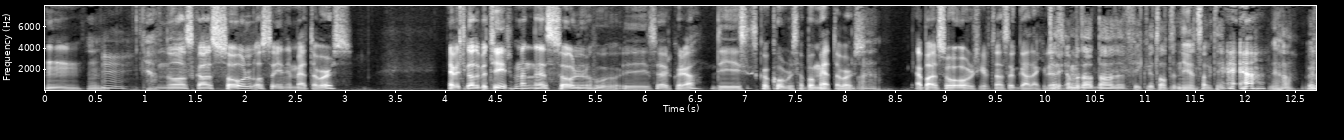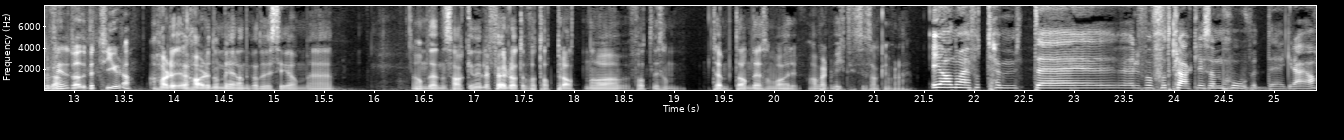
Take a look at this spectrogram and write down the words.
Mm. Mm. Nå skal Soul også inn i Metaverse. Jeg vet ikke hva det betyr, men eh, Seoul ho- i Sør-Korea De skal koble seg på Metaverse. Jeg bare så overskrifta, så gadd jeg ikke lese. Ja, men da, da fikk vi tatt en nyhetssak til. Ja. ja Vi får finne ut hva det betyr, da. Har du, har du noe mer Annika, du vil si om, eh, om denne saken, eller føler du at du har fått tatt praten og fått liksom tømt deg om det som var, har vært viktigste saken for deg? Ja, nå har jeg fått tømt eh, Eller fått klart liksom hovedgreia.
